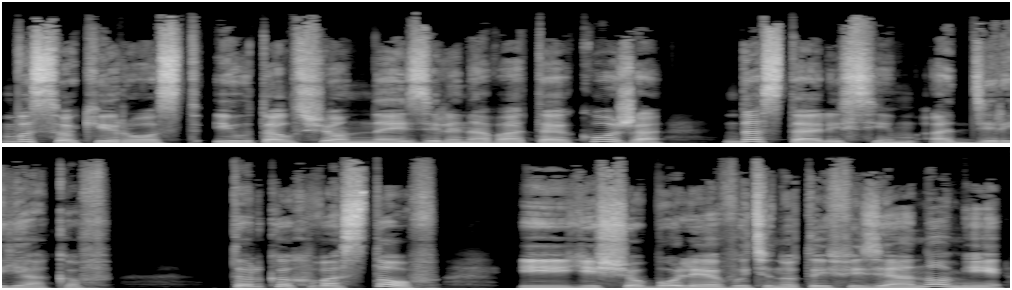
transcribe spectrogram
высокий рост и утолщенная зеленоватая кожа достались им от дерьяков. Только хвостов и еще более вытянутой физиономии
